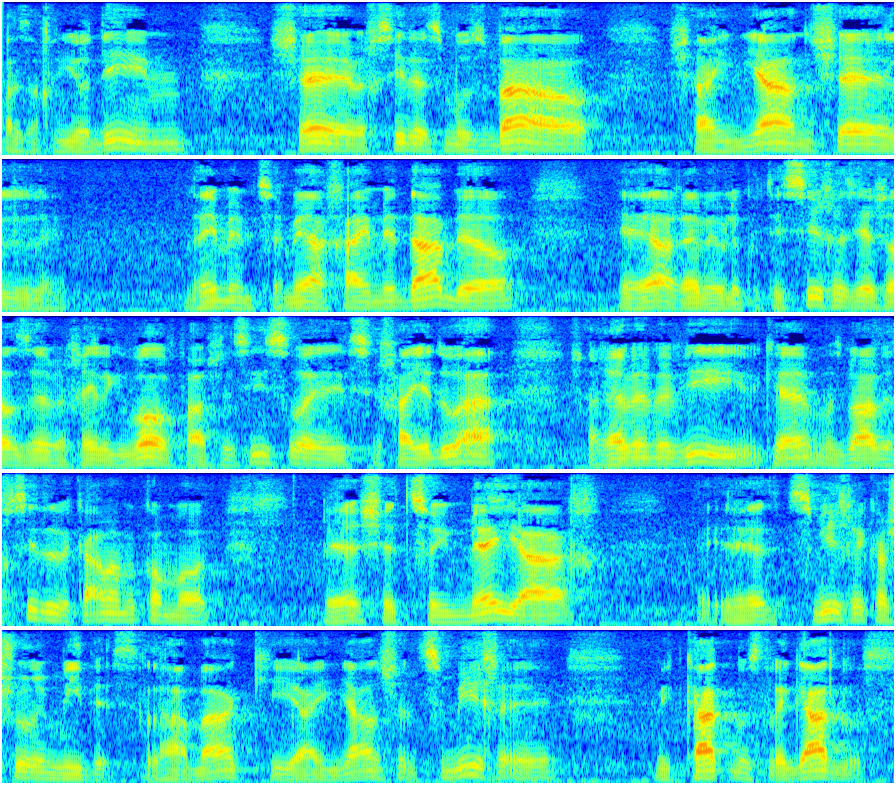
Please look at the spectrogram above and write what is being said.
אז אנחנו יודעים שבחסידס מוסבר שהעניין של דמם צמח חיים מדבר, הרב בלקוטי סיכס יש על זה בחלק ווב, פרשת ישראל, שיחה ידועה, שהרב מביא, כן, מוסבר בחסידס בכמה מקומות, שצמח, צמיחה קשור עם מידס. למה? כי העניין של צמיחה מקטנוס לגדלוס.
